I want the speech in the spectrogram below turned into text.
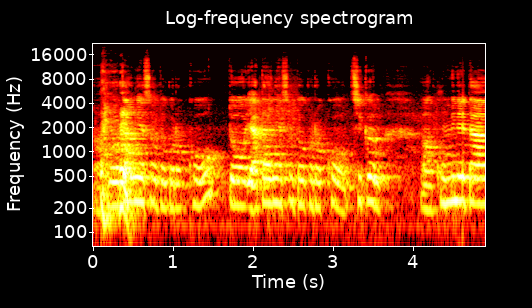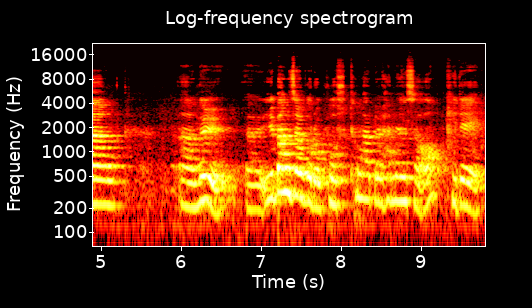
어, 여당에서도 그렇고 또 야당에서도 그렇고 지금 어, 국민의당을 어, 일방적으로 보수 통합을 하면서 비례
